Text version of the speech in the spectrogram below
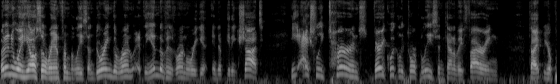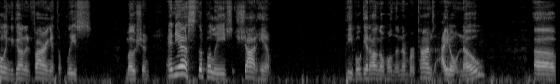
But anyway, he also ran from police, and during the run, at the end of his run, where he get end up getting shot, he actually turns very quickly toward police in kind of a firing type. You're pulling a gun and firing at the police motion, and yes, the police shot him people get hung up on the number of times. I don't know uh,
